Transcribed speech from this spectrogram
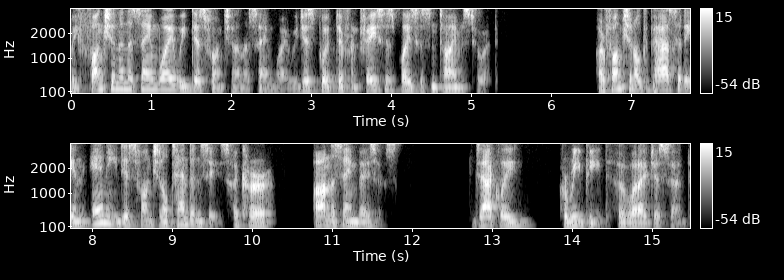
We function in the same way, we dysfunction in the same way. We just put different faces, places, and times to it. Our functional capacity and any dysfunctional tendencies occur on the same basis. Exactly a repeat of what I just said.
